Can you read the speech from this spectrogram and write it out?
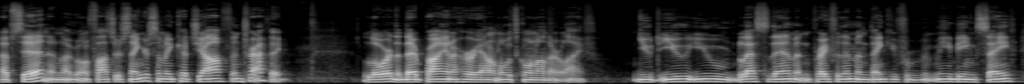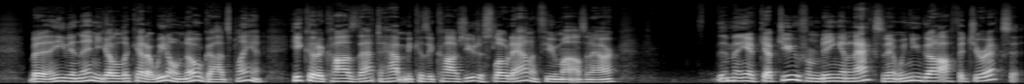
upset I'm not gonna foster anger. Somebody cuts you off in traffic. Lord, they're probably in a hurry. I don't know what's going on in their life. You you you bless them and pray for them and thank you for me being safe. But even then, you got to look at it. We don't know God's plan. He could have caused that to happen because it caused you to slow down a few miles an hour. That may have kept you from being in an accident when you got off at your exit.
